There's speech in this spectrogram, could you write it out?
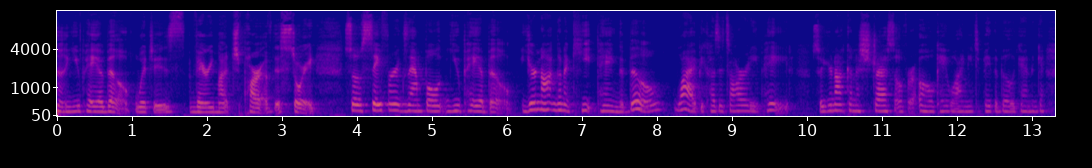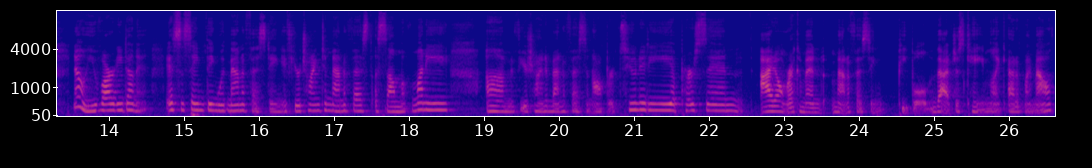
you pay a bill which is very much part of this story. So say for example you pay a bill. You're not going to keep paying the bill. Why? Because it's already paid. So you're not going to stress over oh okay well i need to pay the bill again and again. No you've already done it. It's the same thing with manifesting. If you're trying to manifest a sum of money um, if you're trying to manifest an opportunity a person i don't recommend manifesting people. That just came like out of my mouth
